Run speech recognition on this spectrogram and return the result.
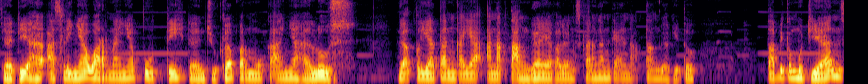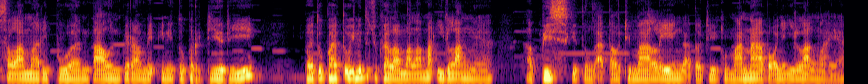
Jadi aslinya warnanya putih dan juga permukaannya halus. Nggak kelihatan kayak anak tangga ya, kalau yang sekarang kan kayak anak tangga gitu tapi kemudian selama ribuan tahun piramid ini tuh berdiri, batu-batu ini tuh juga lama-lama hilang ya. Habis gitu, nggak tahu di maling, nggak tahu di mana, pokoknya hilang lah ya.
